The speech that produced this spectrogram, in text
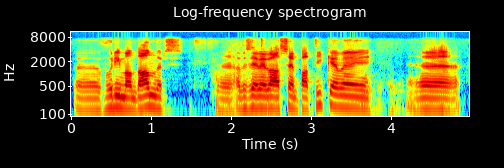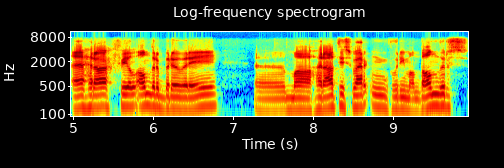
eh, voor iemand anders. En we zijn wel sympathiek en wij en graag veel andere brouwerijen. Maar gratis werken voor iemand anders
